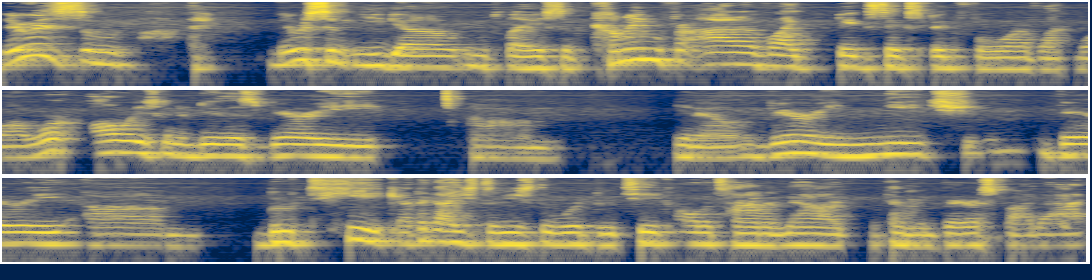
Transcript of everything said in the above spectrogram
there was some there was some ego in place of coming from out of like big six, big four of like, well, we're always going to do this very um, you know, very niche, very um, boutique. I think I used to use the word boutique all the time, and now I'm kind of embarrassed by that.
